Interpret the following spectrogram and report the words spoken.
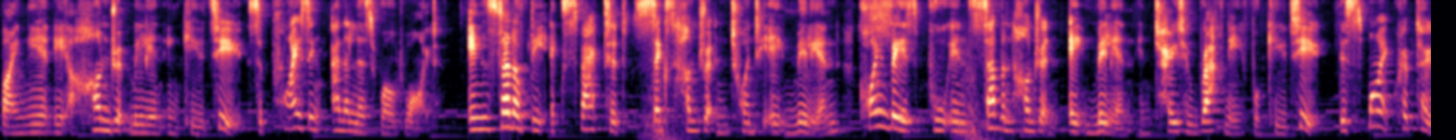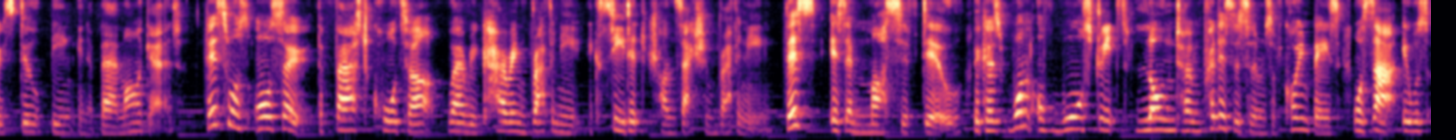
by nearly 100 million in Q2, surprising analysts worldwide. Instead of the expected 628 million, Coinbase pulled in 708 million in total revenue for Q2, despite crypto still being in a bear market. This was also the first quarter where recurring revenue exceeded transaction revenue. This is a massive deal because one of Wall Street's long-term criticisms of Coinbase was that it was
